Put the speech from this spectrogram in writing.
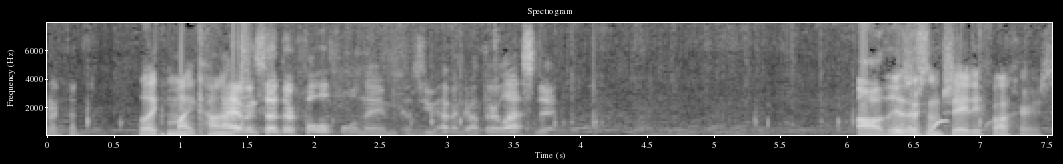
Yeah. like Mike Hunt. I haven't said their full full name because you haven't got their last name. Oh, these are some shady fuckers.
